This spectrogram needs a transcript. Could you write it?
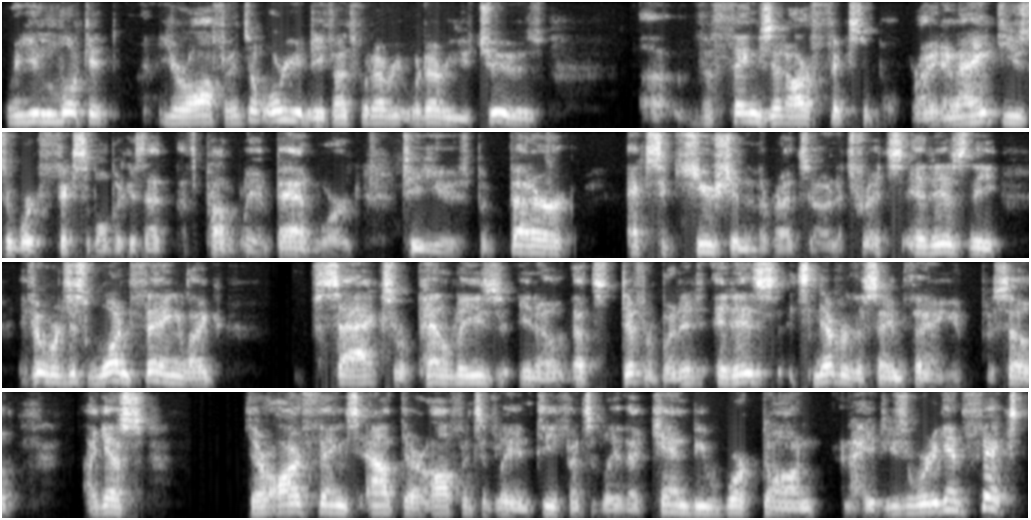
when you look at your offense or your defense, whatever whatever you choose, uh, the things that are fixable, right? And I hate to use the word fixable because that, that's probably a bad word to use, but better execution in the red zone. It's it's it is the if it were just one thing like sacks or penalties, you know, that's different. But it, it is it's never the same thing. So I guess there are things out there offensively and defensively that can be worked on. And I hate to use the word again, fixed,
